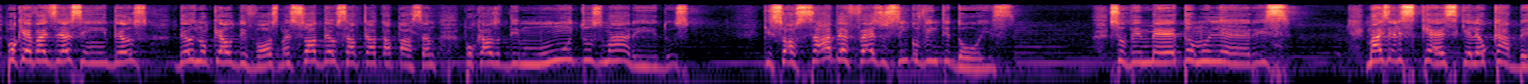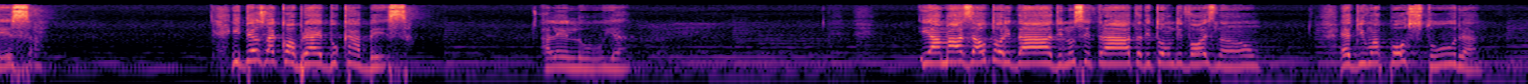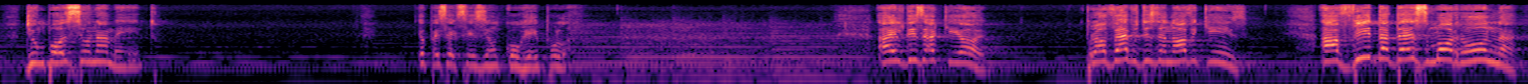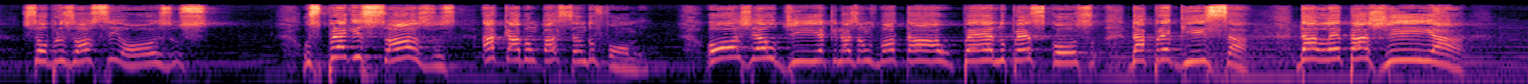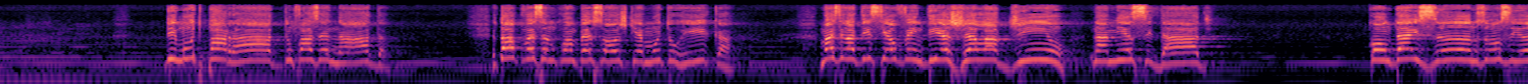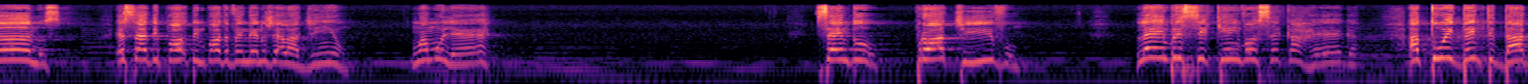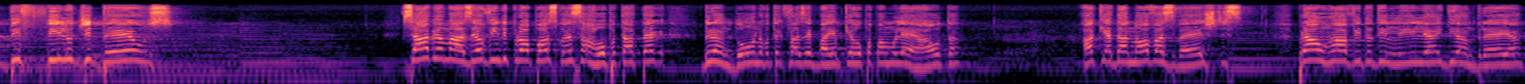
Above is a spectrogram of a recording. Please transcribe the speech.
Porque vai dizer assim, Deus, Deus não quer o divórcio, mas só Deus sabe o que ela está passando por causa de muitos maridos que só sabe Efésios 5, 22. Submetam mulheres, mas ele esquece que ele é o cabeça. E Deus vai cobrar do cabeça. Aleluia. E amados, a autoridade não se trata de tom de voz, não. É de uma postura, de um posicionamento. Eu pensei que vocês iam correr e pular. Aí ele diz aqui, ó. Provérbios 19, 15. A vida desmorona sobre os ociosos. Os preguiçosos acabam passando fome. Hoje é o dia que nós vamos botar o pé no pescoço da preguiça, da letargia, de muito parado, de não fazer nada. Eu estava conversando com uma pessoa hoje que é muito rica, Mas ela disse: Eu vendia geladinho na minha cidade. Com 10 anos, 11 anos. Eu saí de porta em porta vendendo geladinho. Uma mulher. Sendo proativo. Lembre-se quem você carrega. A tua identidade de filho de Deus. Sabe, amados, eu vim de propósito com essa roupa. Tá até grandona. Vou ter que fazer bainha porque é roupa para mulher alta. Aqui é da Novas Vestes. Para honrar a vida de Lília e de Andréia.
